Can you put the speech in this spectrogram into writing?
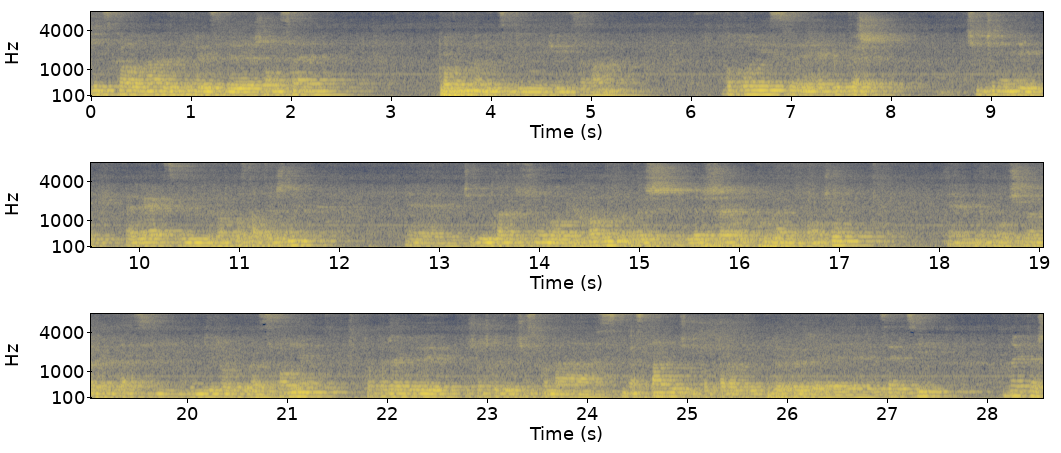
Dziecko, nawet które jest leżące, powinno być codziennie pionizowane. Bo to jest e, jakby też ćwiczenie tej reakcji ortostatycznych, e, czyli układ krzyżowo-oddechowy, to też lepsze odpływanie moczu, e, no bo siła grawitacji będzie robiła swoje, to też jakby troszeczkę docisku na, na stawy, czyli poprawa tej recepcji. No i też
